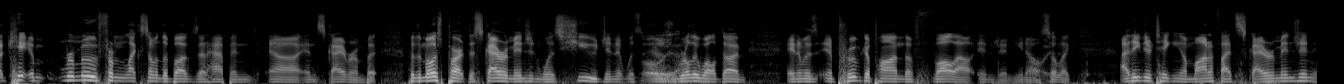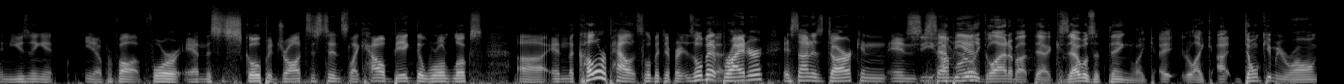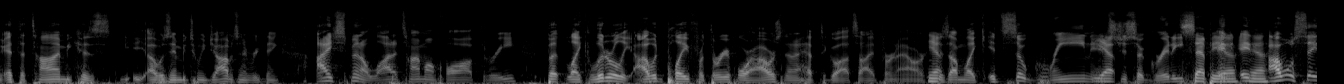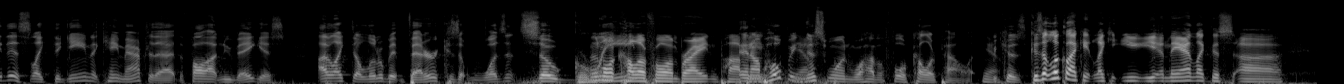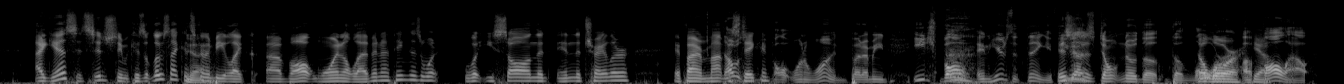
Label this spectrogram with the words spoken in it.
okay, removed from like some of the bugs that happened uh, in Skyrim, but for the most part, the Skyrim engine was huge and it was Oh, it was yeah. really well done, and it was improved upon the Fallout engine. You know, Oh, so yeah. like, I think they're taking a modified Skyrim engine and using it. You know, for Fallout 4, and this is scope and draw distance, like how big the world looks, uh, and the color palette's a little bit different. It's a little Yeah. bit brighter. It's not as dark and and See, sepia. I'm really glad about that because that was a thing. Like, I, like, I, don't get me wrong. At the time, because I was in between jobs and everything, I spent a lot of time on Fallout Three. But like, literally, I would play for three or four hours, and then I have to go outside for an hour Yep. because I'm like, it's so green and Yep. it's just so gritty. Sepia, And, and yeah. I will say this: like the game that came after that, the Fallout New Vegas, I liked a little bit better because it wasn't so a green. little more colorful and bright and poppy. And I'm hoping Yeah. this one will have a full color palette Yeah. because because it looked like it like you, you and they had like this uh i guess it's interesting because it looks like it's Yeah. going to be like uh, vault 111 i think is what what you saw in the in the trailer if I'm not that mistaken. was Vault 101. But I mean, each vault, and here's the thing: if This you guys a- don't know the the lore, The lore, of. Fallout,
